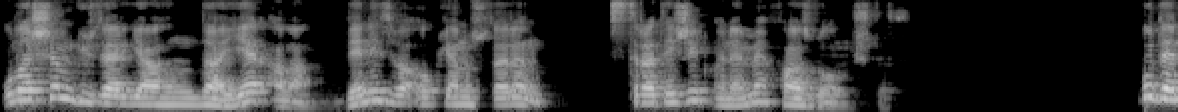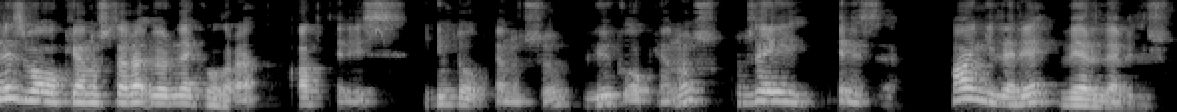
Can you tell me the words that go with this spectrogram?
Ulaşım güzergahında yer alan deniz ve okyanusların stratejik önemi fazla olmuştur. Bu deniz ve okyanuslara örnek olarak Akdeniz, Hint Okyanusu, Büyük Okyanus, Kuzey Denizi hangileri verilebilir?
